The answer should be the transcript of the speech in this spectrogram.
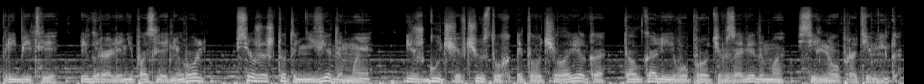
при битве играли не последнюю роль, все же что-то неведомое и жгучее в чувствах этого человека толкали его против заведомо сильного противника.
